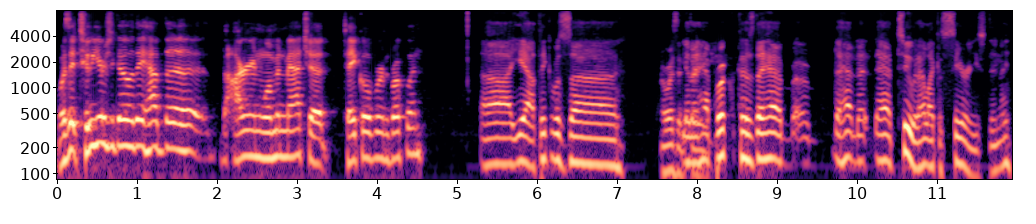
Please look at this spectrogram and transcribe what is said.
Was it two years ago they had the the Iron Woman match at Takeover in Brooklyn, Uh, yeah, I think it was. Uh, or was it? yeah, they had Brooklyn because they had uh, they had they had two. They had like a series, didn't they?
